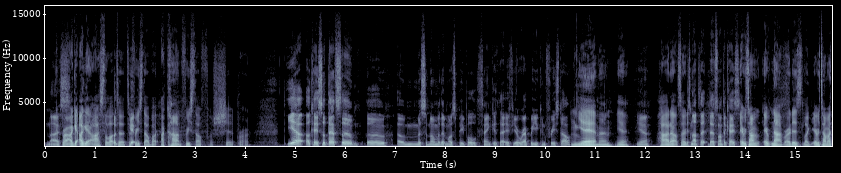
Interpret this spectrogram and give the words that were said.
Nice. bro, I get I get asked a lot But to, to get- freestyle, but I can't freestyle for shit, bro. Yeah. Okay. So that's a, a uh, a misnomer that most people think is that if you're a rapper, you can freestyle. Mm, yeah, man. Yeah, Yeah. hard out. So It's not that. That's not the case. every time, every, nah, bro, it is like every time I,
